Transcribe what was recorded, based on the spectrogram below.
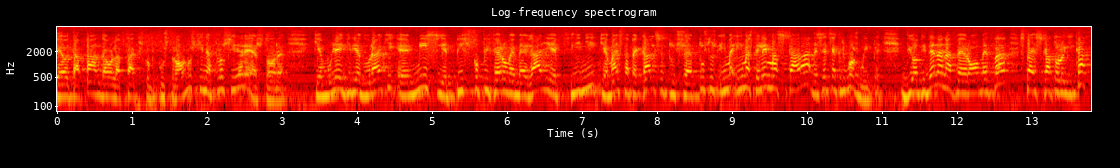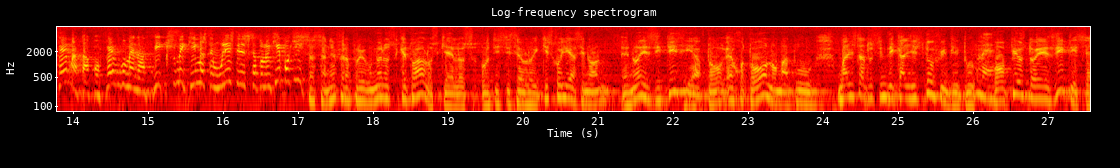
και τα πάντα όλα αυτά επισκοπικούς τρόνους και είναι απλός ιερέας τώρα. Και μου λέει κυρία Δουράκη, εμείς οι επίσκοποι φέρουμε μεγάλη ευθύνη και μάλιστα απεκάλεσε τους εαυτούς τους, είμα- είμαστε λέει μασκαράδες, έτσι ακριβώς μου είπε. Διότι δεν αναφερόμεθα στα εσκατολογικά θέματα, αποφεύγουμε να θίξουμε και είμαστε μου λέει στην εσκατολογική εποχή. Σας ανέφερα προηγουμένως και το άλλο σκέλος, ότι στη Θεολογική Σχολή Αθηνών, ενώ εζητήθη αυτό, έχω το όνομα του, μάλιστα του συνδικαλιστού φοιτητού, Ναι. ο οποίος το εζήτησε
